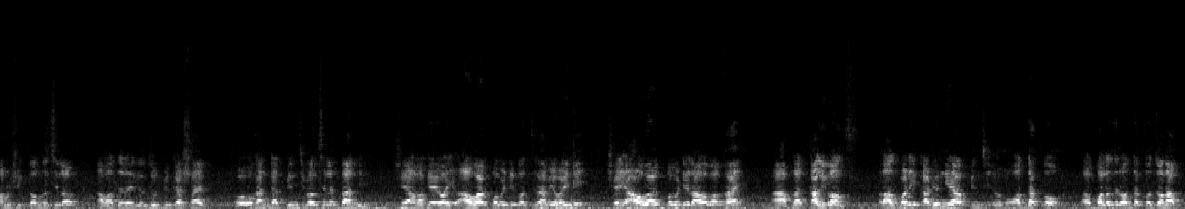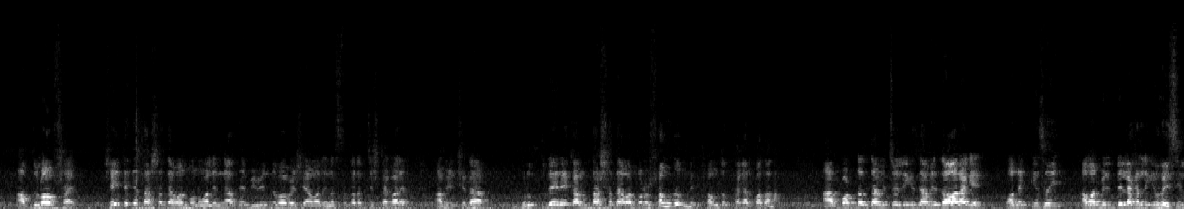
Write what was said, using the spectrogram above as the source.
মানসিক দ্বন্দ্ব ছিল। আমাদের এই যে জুলফিকার সাহেব ওখানকার প্রিন্সিপাল ছিলেন তার নিয়ে। সে আমাকে ওই আহ্বায়ক কমিটি করতে আমি হইনি। সেই আহ্বায়ক কমিটির আহ্বায়ক হয় আপনার কালীগঞ্জ রাজবাড়ি কাঠুনিয়া অধ্যক্ষ কলেজের অধ্যক্ষ জনাব আব্দুল হক সাহেব। সেই থেকে তার সাথে আমার মনোমালিন্য আছে, বিভিন্নভাবে সে আমার হেনস্থ করার চেষ্টা করে। আমি সেটা গুরুত্ব দেয়নি কারণ তার সাথে আমার কোনো সংযোগ নেই, সংযোগ থাকার কথা না। আর বড্ডালতে আমি চলে গেছি, আমি যাওয়ার আগে অনেক কিছুই আমার বিরুদ্ধে লেখালেখি হয়েছিল,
